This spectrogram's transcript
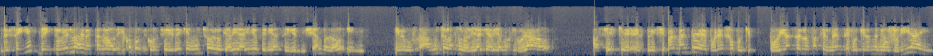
de seguir, de incluirlos en este nuevo disco, porque consideré que mucho de lo que había ahí yo quería seguir diciéndolo y y me gustaba mucho la sonoridad que habíamos logrado. Así es que eh, principalmente por eso, porque podía hacerlo fácilmente porque eran de mi autoría y,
